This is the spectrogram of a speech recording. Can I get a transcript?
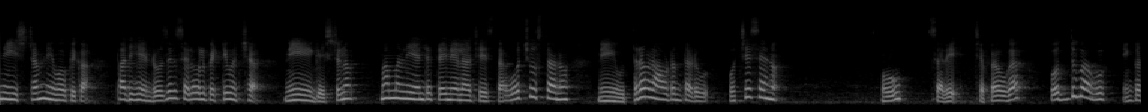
నీ ఇష్టం నీ ఓపిక. పదిహేను రోజులు సెలవులు పెట్టి వచ్చా. నీ గెస్టులం మమ్మల్ని ఎంటర్టైన్ ఎలా చేస్తావో చూస్తాను. నీ ఉత్తరం రావడం తడువు. వచ్చేసాను ఓ సరే చెప్పావుగా. వద్దు బాబు ఇంకా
